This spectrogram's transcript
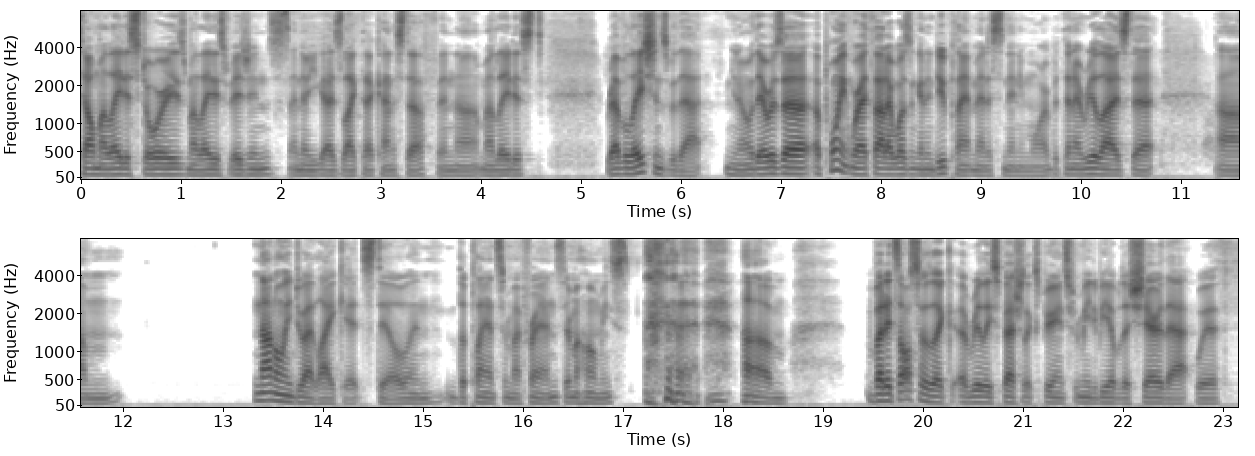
tell my latest stories, my latest visions. I know you guys like that kind of stuff, and uh, my latest revelations with that. You know, there was a, a point where I thought I wasn't going to do plant medicine anymore, but then I realized that um, not only do I like it still, and the plants are my friends, they're my homies, um, but it's also like a really special experience for me to be able to share that with,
